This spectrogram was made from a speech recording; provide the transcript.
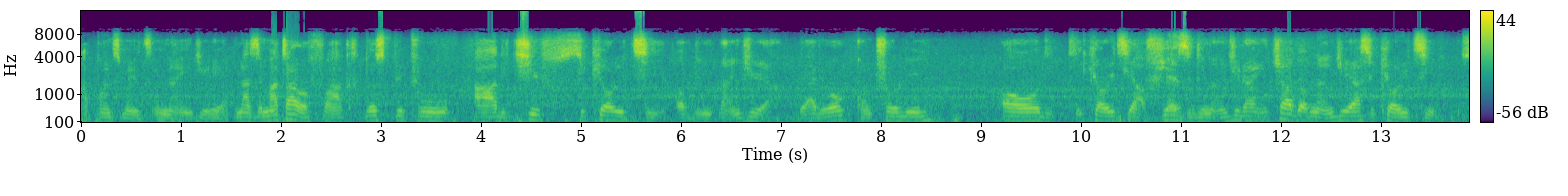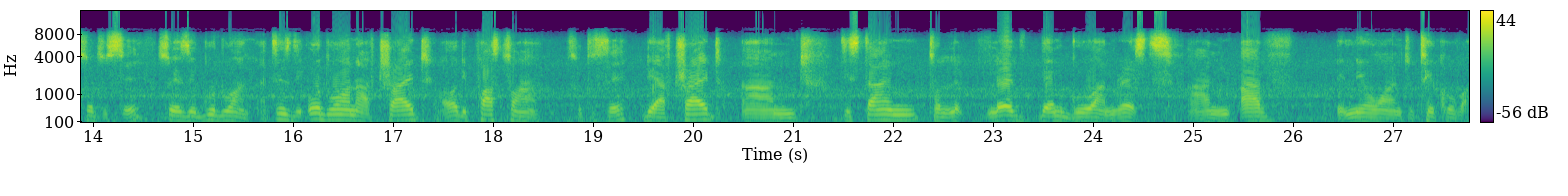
appointments in Nigeria. And as a matter of fact, those people are the chief security of the Nigeria. They are the one controlling all the security affairs in Nigeria, in charge of Nigeria security, so to say. So it's a good one. I think the old one I've tried, or the past one, so to say. They have tried, and it is time to let, them go and rest and have a new one to take over.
